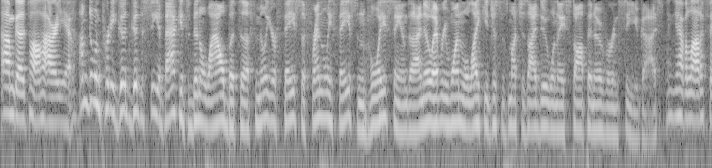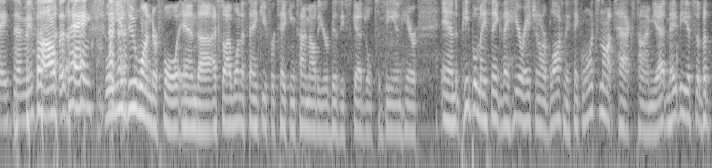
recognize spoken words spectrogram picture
I'm good, Paul. How are you? I'm doing pretty good. Good to see you back. It's been a while, but a familiar face, a friendly face and voice, and uh, I know everyone will like you just as much as I do when they stop in over and see you guys. You have a lot of faith in me, Paul, but thanks. well, you do wonderful, and uh, so I want to thank you for taking time out of your busy schedule to be in here. And people may think they hear H&R Block and they think, well, it's not tax time yet. Maybe it's, a, but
